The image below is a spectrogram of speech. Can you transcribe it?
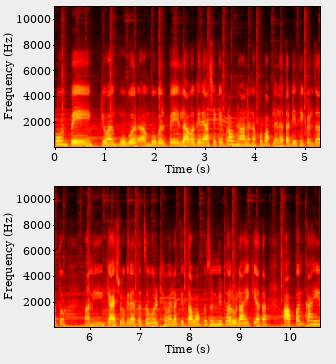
फोनपे किंवा गुगल गुगल पेला वगैरे असे काही प्रॉब्लेम आले ना खूप आपल्याला आता डिफिकल्ट जातो. आणि कॅश वगैरे आता जवळ ठेवायला लागते. तेव्हापासून मी ठरवलं आहे की आता आपण काही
